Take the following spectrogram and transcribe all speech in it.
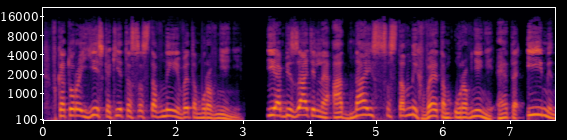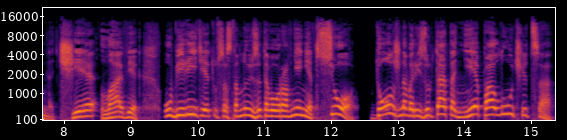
в которой есть какие-то составные в этом уравнении. И обязательно одна из составных в этом уравнении – это именно человек. Уберите эту составную из этого уравнения, все, должного результата не получится.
